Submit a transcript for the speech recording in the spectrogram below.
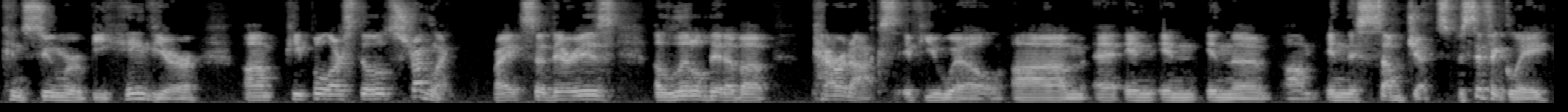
consumer behavior, um, people are still struggling, right? So there is a little bit of a paradox, if you will, um, in in in the um, in this subject specifically,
